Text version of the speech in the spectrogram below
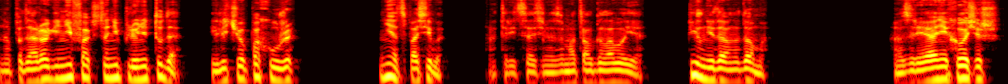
но по дороге не факт, что не плюнет туда. Или чего похуже. Нет, спасибо. Отрицательно замотал головой я. Пил недавно дома. А зря не хочешь.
